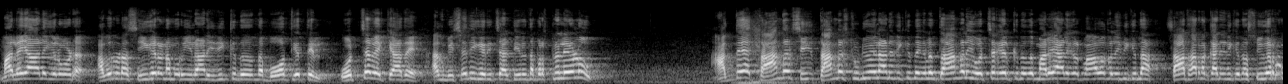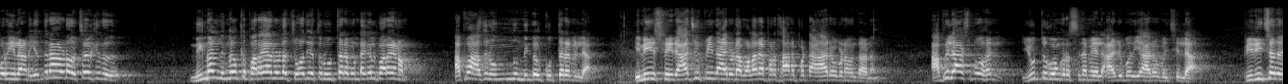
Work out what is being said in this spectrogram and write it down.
മലയാളികളോട് അവരുടെ സ്വീകരണ മുറിയിലാണ് ഇരിക്കുന്നതെന്ന ബോധ്യത്തിൽ ഒച്ച വെക്കാതെ അത് വിശദീകരിച്ചാൽ തീരുന്ന പ്രശ്നമല്ലേ ഉള്ളൂ? അതേ താങ്കൾ താങ്കൾ സ്റ്റുഡിയോയിലാണ് ഇരിക്കുന്നതെങ്കിലും താങ്കൾ ഈ ഒച്ച കേൾക്കുന്നത് മലയാളികൾ പാവങ്ങൾ ഇരിക്കുന്ന സാധാരണക്കാരിരിക്കുന്ന സ്വീകരണ മുറിയിലാണ് എന്തിനാണ് അവിടെ ഒച്ച കേൾക്കുന്നത്? നിങ്ങൾ നിങ്ങൾക്ക് പറയാനുള്ള ചോദ്യത്തിന് ഉത്തരമുണ്ടെങ്കിൽ പറയണം. അപ്പോൾ അതിനൊന്നും നിങ്ങൾക്ക് ഉത്തരമില്ല. ഇനി ശ്രീ രാജു പി നായരുടെ വളരെ പ്രധാനപ്പെട്ട ആരോപണം എന്താണ്? അഭിലാഷ് മോഹൻ യൂത്ത് കോൺഗ്രസിന്റെ മേൽ അഴിമതി ആരോപിച്ചില്ല. പിരിച്ചത്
